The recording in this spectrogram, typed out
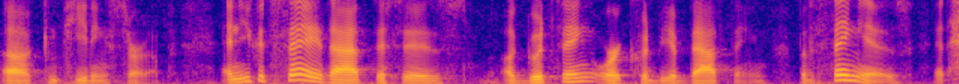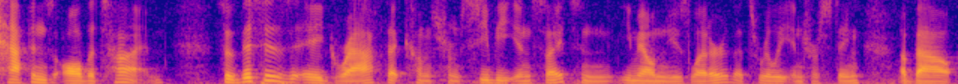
a competing startup. And you could say that this is a good thing or it could be a bad thing. But the thing is, it happens all the time. So this is a graph that comes from CB Insights, an email newsletter that's really interesting about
